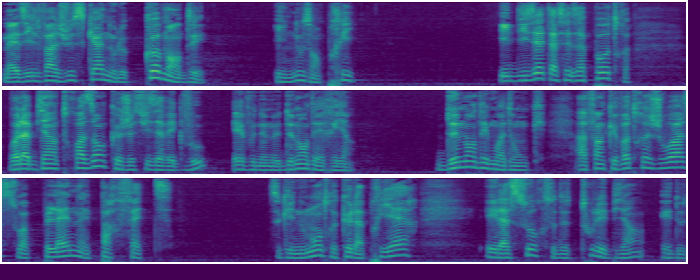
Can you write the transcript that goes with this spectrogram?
mais il va jusqu'à nous le commander. Il nous en prie. Il disait à ses apôtres Voilà bien trois ans que je suis avec vous, et vous ne me demandez rien. Demandez-moi donc, afin que votre joie soit pleine et parfaite. Ce qui nous montre que la prière est la source de tous les biens et de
